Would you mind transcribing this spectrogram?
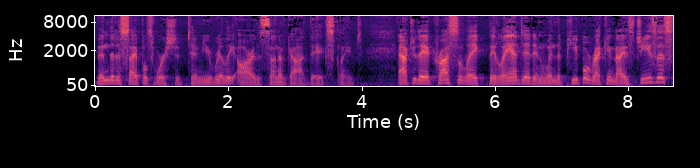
Then the disciples worshiped him. You really are the Son of God, they exclaimed. After they had crossed the lake, they landed, and when the people recognized Jesus,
